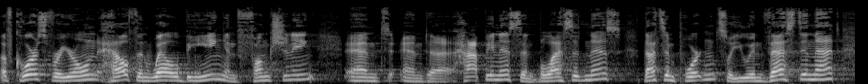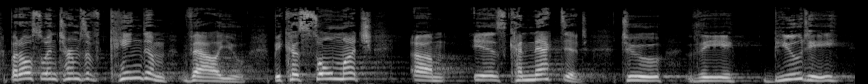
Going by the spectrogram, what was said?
of course, for your own health and well-being and functioning and, and uh, happiness and blessedness. That's important. So you invest in that, but also in terms of kingdom value because so much um, is connected to the beauty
